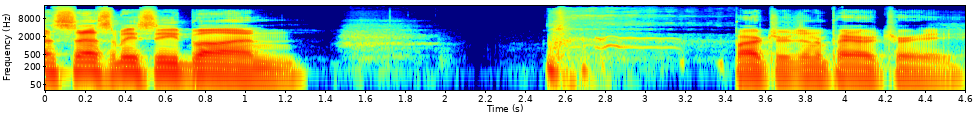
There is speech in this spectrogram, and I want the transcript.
uh, sesame seed bun, partridge in a pear tree.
